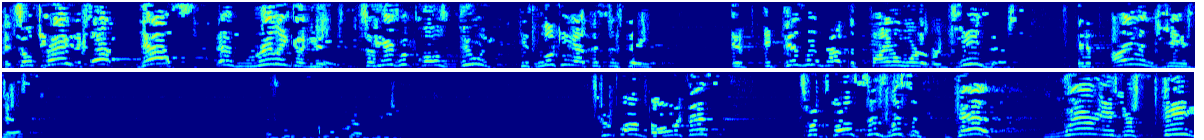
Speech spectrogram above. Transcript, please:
It's okay to clap. Yes, that is really good news. So here's what Paul's doing. He's looking at this and saying, if it doesn't have the final word over Jesus, and if I'm in Jesus, See where Paul's going with this? So what Paul says, listen, death, where is your sting?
